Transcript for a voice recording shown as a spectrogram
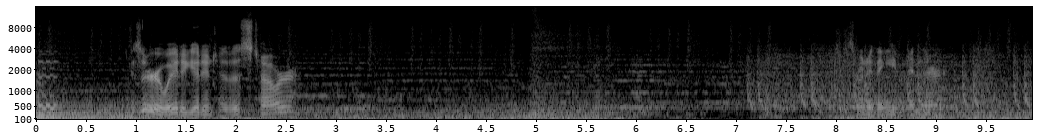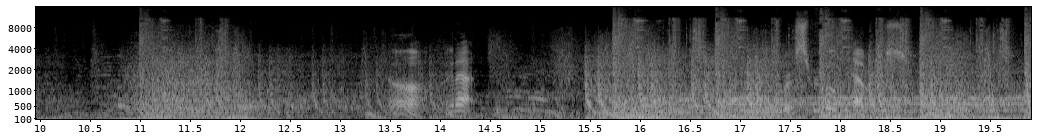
good. Is there a way to get into this tower? Is there anything even in there? Oh, look at that. Both towers.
